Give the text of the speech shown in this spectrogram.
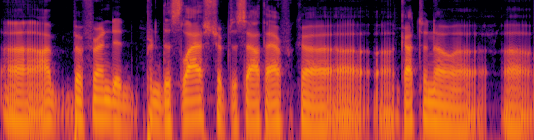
uh, I befriended this last trip to South Africa. Uh, uh, got to know a, a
